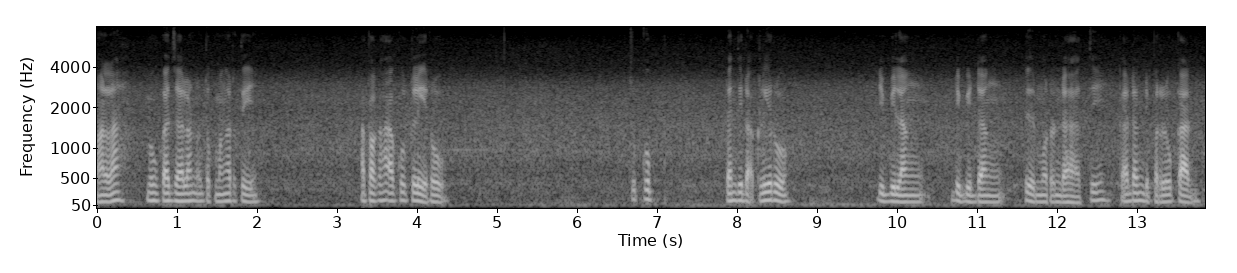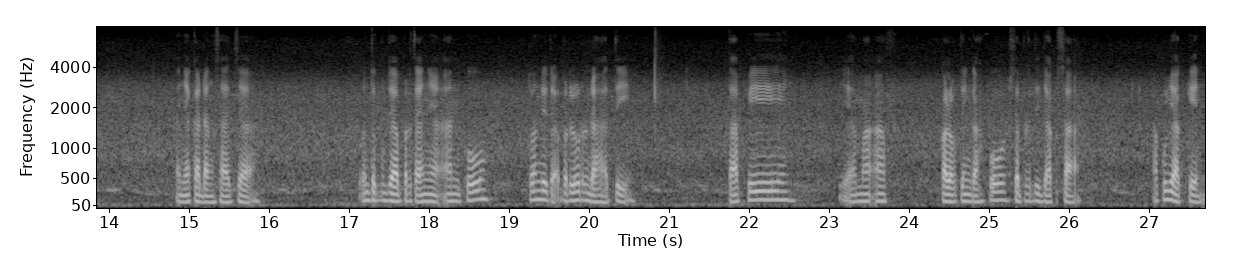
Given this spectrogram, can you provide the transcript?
Malah membuka jalan untuk mengerti apakah aku keliru? Cukup dan tidak keliru. Dibilang di bidang ilmu rendah hati kadang diperlukan. Hanya kadang saja. Untuk menjawab pertanyaanku Tuhan tidak perlu rendah hati. Tapi ya maaf kalau tingkahku seperti jaksa. Aku yakin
